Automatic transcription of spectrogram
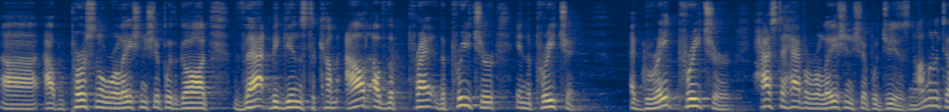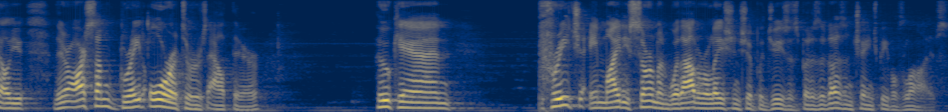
uh, a personal relationship with God, that begins to come out of the pre- the preacher in the preaching a great preacher has to have a relationship with Jesus. Now, I'm going to tell you, there are some great orators out there who can preach a mighty sermon without a relationship with Jesus, but it doesn't change people's lives.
